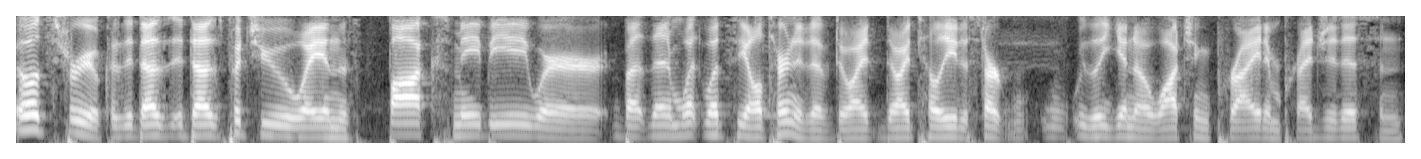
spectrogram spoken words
Well, it's true because it does it does put you away in this box maybe where. But then what what's the alternative? Do I do I tell you to start you know watching Pride and Prejudice and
